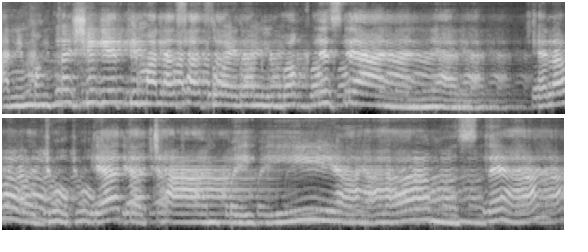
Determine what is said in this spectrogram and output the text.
आणि मग कशी घेते मला साचवायला? मी बघतेच त्या अनन्याला. चला बाबा झोपते आता छान पैकी हा मस्त हा.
